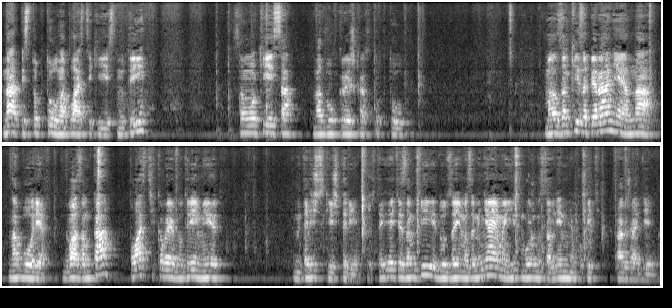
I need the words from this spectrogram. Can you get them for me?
Надпись Top Tool на пластике есть внутри. самого кейса на двух крышках Топтул. Замки запирания на наборе два замка пластиковые, внутри имеют металлические штыри. То есть эти замки идут взаимозаменяемые, их можно со временем купить также отдельно.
